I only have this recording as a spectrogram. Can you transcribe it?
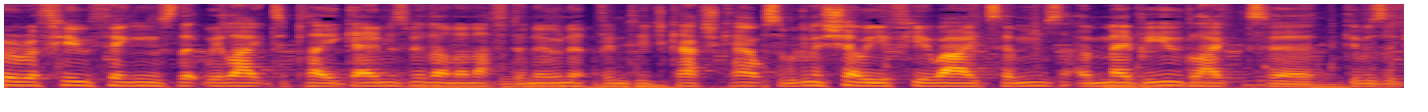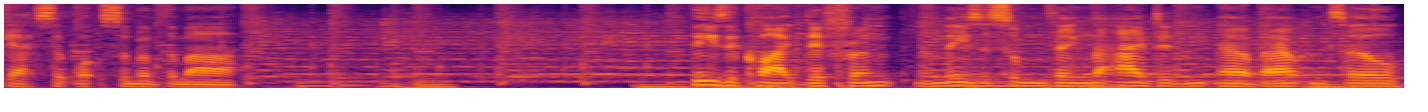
are a few things that we like to play games with on an afternoon at Vintage Cash Cow. So we're going to show you a few items and maybe you'd like to give us a guess at what some of them are. These are quite different and these are something that I didn't know about until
